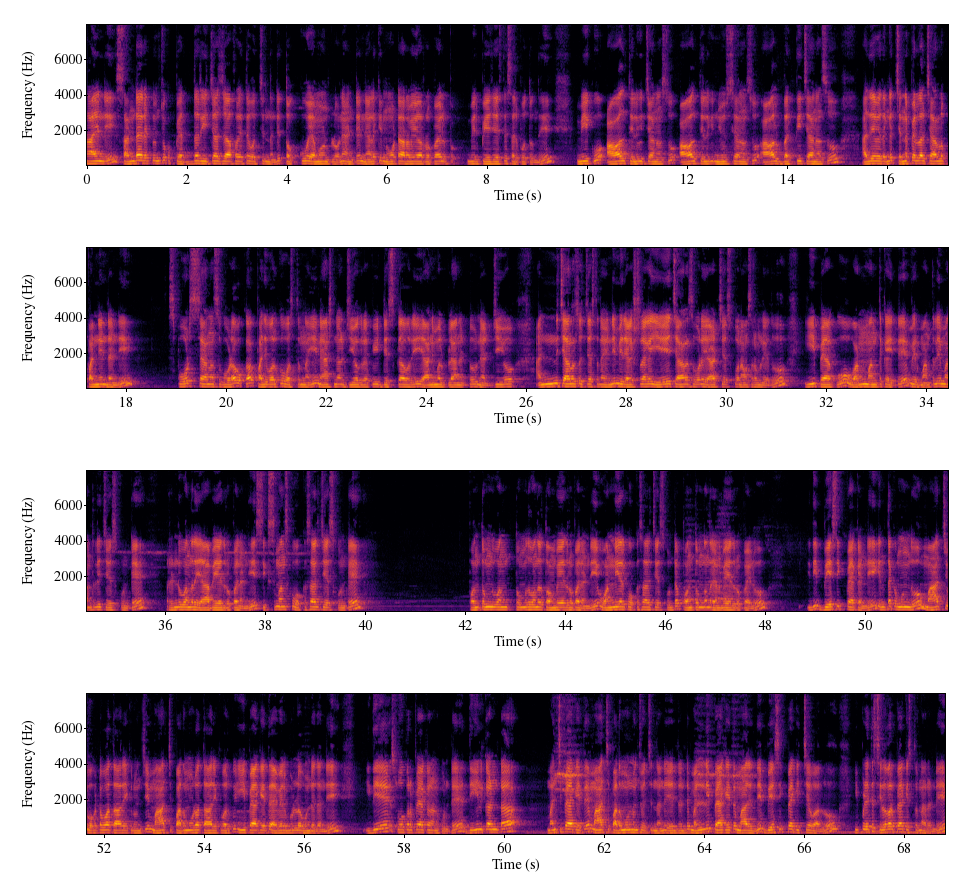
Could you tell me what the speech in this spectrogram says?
Hi అండి. Sun direct నుంచి ఒక పెద్ద రీఛార్జ్ ఆఫర్ అయితే వచ్చిందండి. తక్కువ అమౌంట్లోనే అంటే నెలకి నూట అరవై ఆరు రూపాయలు మీరు పే చేస్తే సరిపోతుంది. మీకు all Telugu channels all Telugu news channels all భక్తి ఛానల్స్ అదేవిధంగా చిన్నపిల్లల ఛానల్ పన్నెండు అండి. స్పోర్ట్స్ ఛానల్స్ కూడా ఒక పది వరకు వస్తున్నాయి. National geography discovery animal planet net Jio అన్ని ఛానల్స్ వచ్చేస్తున్నాయండి. మీరు ఎక్స్ట్రాగా ఏ ఛానల్స్ కూడా యాడ్ చేసుకోని అవసరం లేదు. ఈ ప్యాకు వన్ మంత్కి అయితే మీరు మంత్లీ మంత్లీ చేసుకుంటే రెండు వందల యాభై ఐదు రూపాయలండి. సిక్స్ మంత్స్కి ఒక్కసారి చేసుకుంటే పంతొమ్మిది వంద తొమ్మిది వందల తొంభై ఐదు రూపాయలండి. వన్ ఇయర్కి ఒక్కసారి చేసుకుంటే పంతొమ్మిది వందల ఎనభై ఐదు రూపాయలు. ఇది బేసిక్ ప్యాక్ అండి. ఇంతకు ముందు మార్చి ఒకటవ తారీఖు నుంచి మార్చి పదమూడవ తారీఖు వరకు ఈ ప్యాక్ అయితే అవైలబుల్లో ఉండేదండి. ఇదే సూపర్ ప్యాక్ అని అనుకుంటే దీనికంట మంచి ప్యాక్ అయితే మార్చి పదమూడు నుంచి వచ్చిందండి. ఏంటంటే మళ్ళీ ప్యాక్ అయితే మారింది. బేసిక్ ప్యాక్ ఇచ్చేవాళ్ళు ఇప్పుడైతే సిల్వర్ ప్యాక్ ఇస్తున్నారండి.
